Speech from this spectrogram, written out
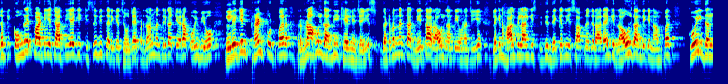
जबकि कांग्रेस पार्टी ये चाहती है कि किसी भी तरीके से हो, चाहे प्रधानमंत्री का चेहरा कोई भी हो, लेकिन फ्रंट फुट पर राहुल गांधी खेलने चाहिए। इस गठबंधन का नेता राहुल गांधी होना चाहिए। लेकिन हाल फ़िलहाल की स्थिति देखें तो ये साफ़ नज़र आ रहा है कि राहुल गांधी के नाम पर कोई दल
